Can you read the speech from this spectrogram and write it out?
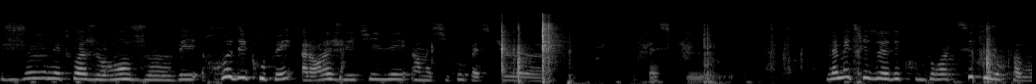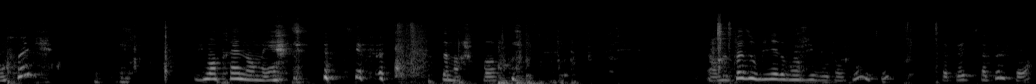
je nettoie, je range, je vais redécouper. Alors là je vais utiliser un massicot parce que parce que la maîtrise de la découpe droite c'est toujours pas mon truc. Je m'entraîne, non mais ça marche pas. Alors ne pas oublier de ranger vos tampons aussi, ça peut, ça peut le faire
